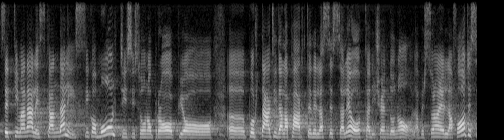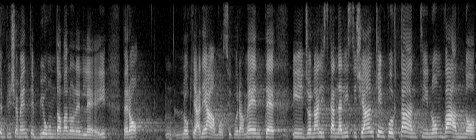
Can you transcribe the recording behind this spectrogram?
settimanale scandalistico, molti si sono proprio eh, portati dalla parte della stessa Leotta dicendo no, la persona nella foto è semplicemente bionda ma non è lei, però lo chiariamo sicuramente, i giornali scandalistici anche importanti non vanno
